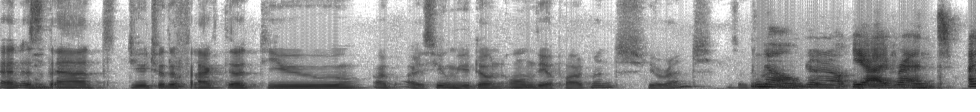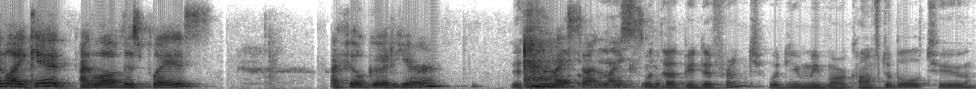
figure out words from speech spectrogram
And is that due to the fact that you, I assume you don't own the apartment, you rent? No, no, no. Yeah, I rent. I like it. I love this place. I feel good here. My son place, likes would it. Would that be different? Would you be more comfortable to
